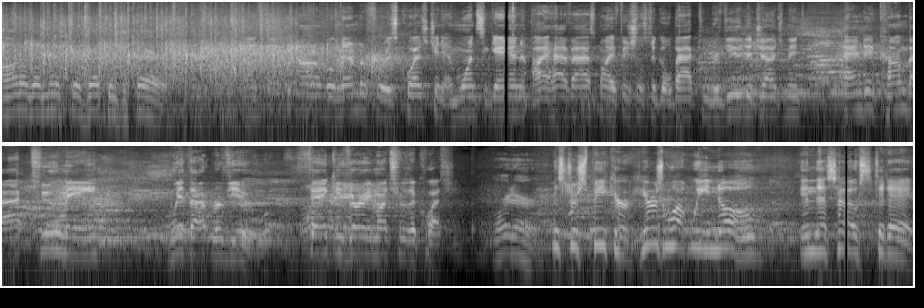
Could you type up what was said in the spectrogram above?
Honorable Minister of Veterans Affairs. I thank the honourable member for his question, and once again, I have asked my officials to go back to review the judgment and to come back to me with that review. Thank you very much for the question. Order. Mr. Speaker, here's what we know in this House today.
